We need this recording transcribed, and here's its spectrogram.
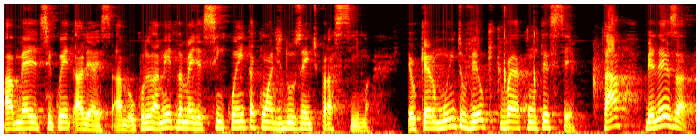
a média de 50, aliás, o cruzamento da média de 50 com a de 200 para cima. Eu quero muito ver o que vai acontecer, tá? Beleza?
